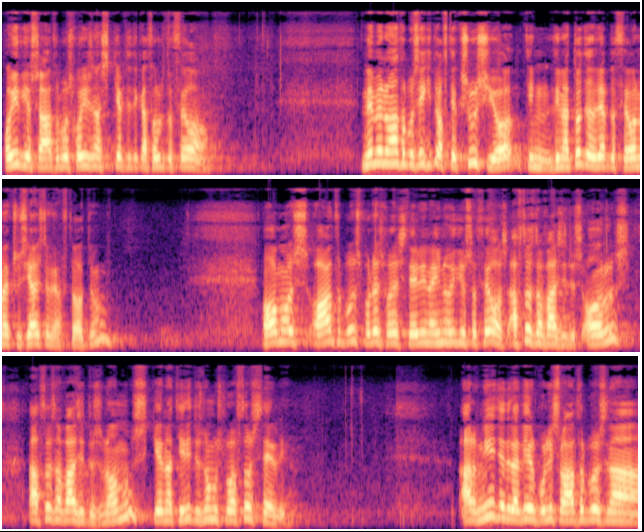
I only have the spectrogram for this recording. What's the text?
ο ίδιος άνθρωπος χωρίς να σκέπτεται καθόλου το Θεό. Ναι, μεν ο άνθρωπος έχει το αυτεξούσιο, την δυνατότητα δηλαδή από το Θεό να εξουσιάζει τον εαυτό του, όμως ο άνθρωπος πολλές φορές θέλει να είναι ο ίδιος ο Θεός. Αυτός να βάζει τους όρους, αυτός να βάζει τους νόμους και να τηρεί τους νόμους που αυτός θέλει. Αρνείται δηλαδή εν πολύ ο άνθρωπος να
